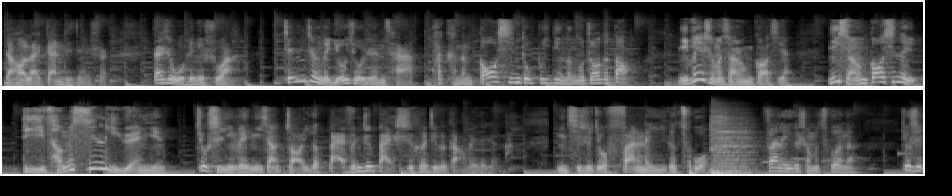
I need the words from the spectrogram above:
然后来干这件事儿。但是我跟你说啊，真正的优秀人才啊，他可能高薪都不一定能够招得到。你为什么想用高薪？你想用高薪的底层心理原因，就是因为你想找一个百分之百适合这个岗位的人嘛。你其实就犯了一个错，犯了一个什么错呢？就是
